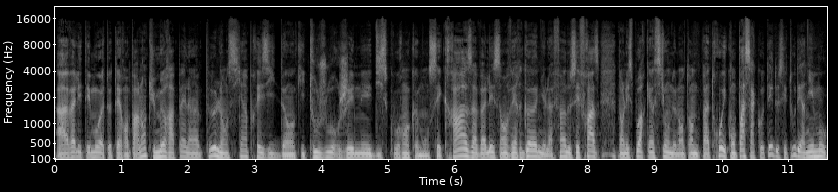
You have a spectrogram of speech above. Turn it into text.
À avaler tes mots à te taire en parlant, tu me rappelles un peu l'ancien président qui, toujours gêné, discourant comme on s'écrase, avalait sans vergogne la fin de ses phrases, dans l'espoir qu'ainsi on ne l'entende pas trop et qu'on passe à côté de ses tout derniers mots.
